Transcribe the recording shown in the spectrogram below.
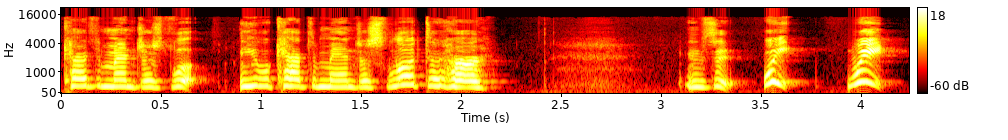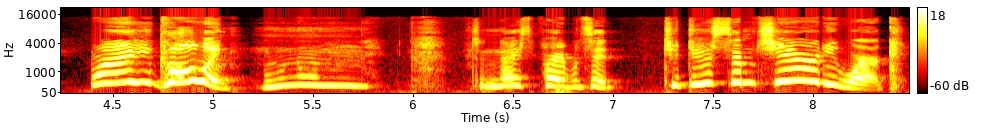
Captain Man just look, evil Captain Man just looked at her and said, "Wait, wait, where are you going?" To Nice Piper said, "To do some charity work."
